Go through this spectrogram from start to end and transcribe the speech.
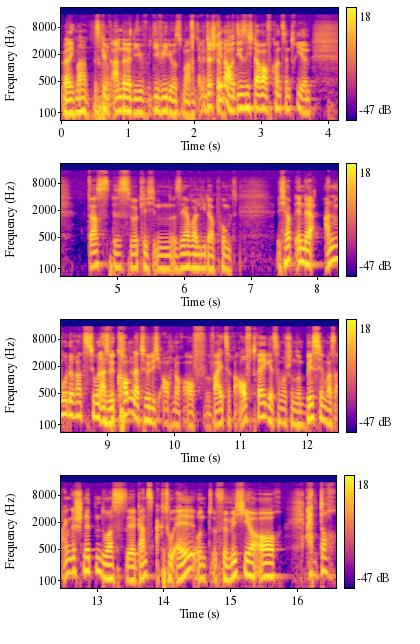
Werde ich machen. Es gibt andere, die, die Videos machen. Das stimmt. Genau, die sich darauf konzentrieren. Das ist wirklich ein sehr valider Punkt. Ich habe in der Anmoderation, also wir kommen natürlich auch noch auf weitere Aufträge. Jetzt haben wir schon so ein bisschen was angeschnitten. Du hast äh, ganz aktuell und für mich hier auch, ah, doch,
